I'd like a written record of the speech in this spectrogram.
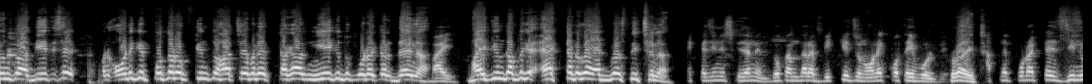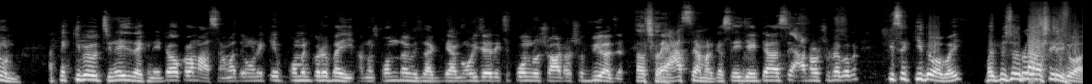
কিন্তু দিয়ে দিছে মানে অনেকের প্রতারক কিন্তু হাতে মানে টাকা নিয়ে কিন্তু প্রোডাক্টটা দেয় না। ভাই। ভাই কিন্তু আপনাকে একটা টাকা অ্যাডভান্স দিচ্ছে না। একটা জিনিস কি জানেন? দোকানদারা বিক্রির জন্য অনেক কথাই বলবে। রাইট আপনি প্রোডাক্টটা জিনুন। আপনি কীভাবে চিনেন? এই যে দেখেন এটাও কলম আছে। আমাদের অনেকে কমেন্ট করে ভাই আমার কম দামে লাগবে। আমি ওই জায়গায় দেখছি পনেরোশো আঠারোশো দুই হাজার। আচ্ছা। ভাই আছে আমার কাছে। এই যে এটা আছে আঠারোশো টাকা পাবেন। কিসে কি দেওয়া ভাই? ভাই পিছনে প্লাস্টিক প্লাস্টিক দেওয়া।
